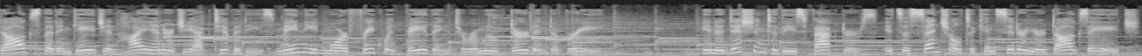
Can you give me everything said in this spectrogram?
Dogs that engage in high-energy activities may need more frequent bathing to remove dirt and debris. In addition to these factors, it's essential to consider your dog's age,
